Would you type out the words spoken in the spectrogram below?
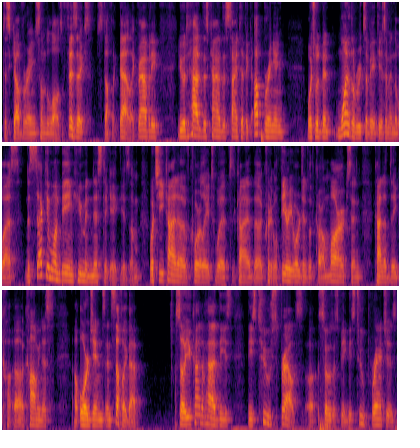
discovering some of the laws of physics, stuff like that, like gravity. You would have this kind of this scientific upbringing, which would have been one of the roots of atheism in the West. The second one being humanistic atheism, which he kind of correlates with kind of the critical theory origins with Karl Marx and kind of the uh, communist uh, origins and stuff like that. So you kind of had these these two sprouts, uh, so to speak, these two branches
